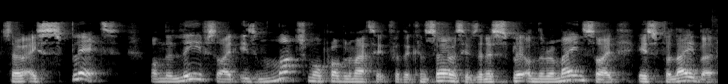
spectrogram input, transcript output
So a split on the Leave side is much more problematic for the Conservatives than a split on the Remain side is for Labour.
